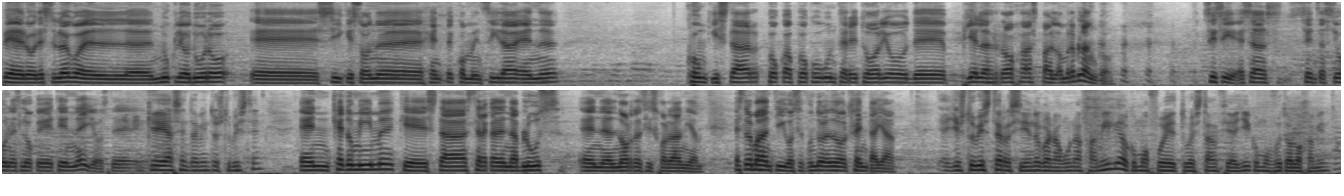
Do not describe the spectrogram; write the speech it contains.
Pero desde luego el eh, núcleo duro eh, sí que son eh, gente convencida en conquistar poco a poco un territorio de pieles rojas para el hombre blanco. Sí, sí, esa sensación es lo que tienen ellos. ¿En qué asentamiento estuviste? En Kedomim, que está cerca de Nablus, en el norte de Cisjordania. Es lo más antiguo, se fundó en el 80 ya. ¿Allí estuviste residiendo con alguna familia o cómo fue tu estancia allí? ¿Cómo fue tu alojamiento?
